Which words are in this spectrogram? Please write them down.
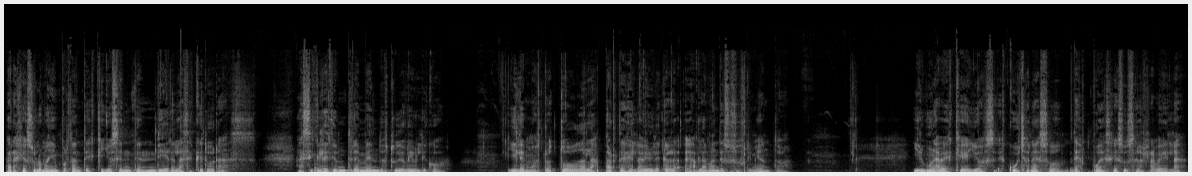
Para Jesús lo más importante es que ellos entendieran las escrituras. Así que les dio un tremendo estudio bíblico y les mostró todas las partes de la Biblia que hablaban de su sufrimiento. Y una vez que ellos escuchan eso, después Jesús se les revela.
